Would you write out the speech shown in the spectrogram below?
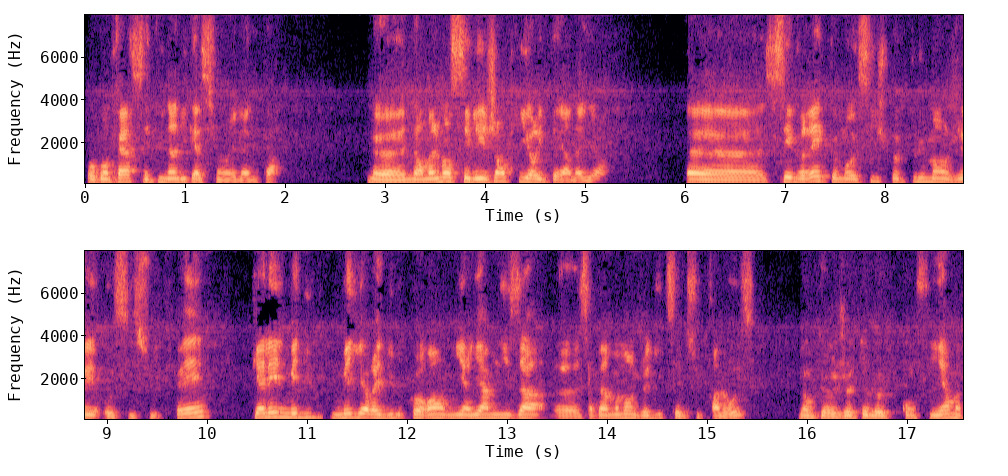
Au contraire, c'est une indication, Hélène Euh, normalement, c'est les gens prioritaires d'ailleurs. Euh, c'est vrai que moi aussi, je peux plus manger aussi sucré. Quel est le meilleur édulcorant? Myriam, Lisa, euh, ça fait un moment que je dis que c'est le sucralose. Donc, euh, je te le confirme.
